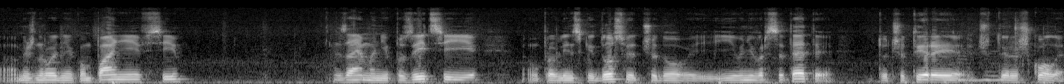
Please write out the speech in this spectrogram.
е, міжнародні компанії всі займані позиції, управлінський досвід чудовий, і університети, то чотири, чотири школи.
